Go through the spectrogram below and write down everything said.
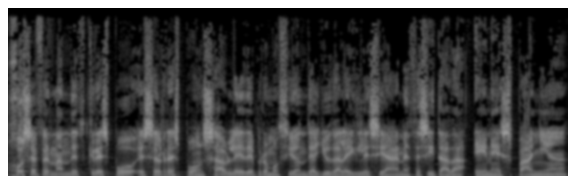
José Fernández Crespo es el responsable de promoción de ayuda a la Iglesia necesitada en España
